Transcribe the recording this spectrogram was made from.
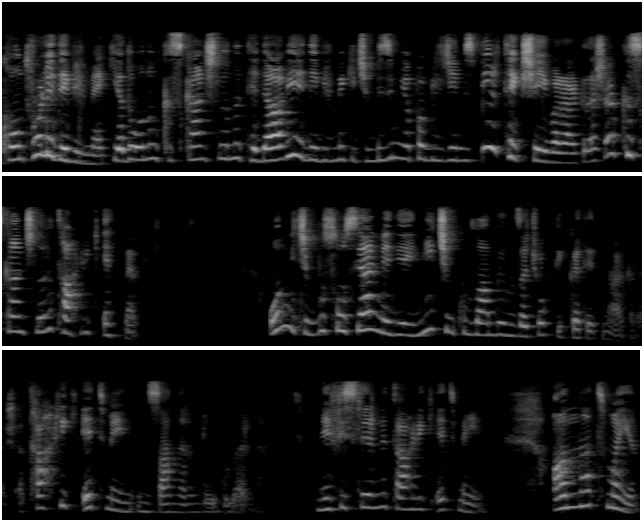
kontrol edebilmek ya da onun kıskançlığını tedavi edebilmek için bizim yapabileceğimiz bir tek şey var arkadaşlar. Kıskançları tahrik etmemek. Onun için bu sosyal medyayı niçin kullandığınıza çok dikkat edin arkadaşlar. Tahrik etmeyin insanların duygularını. Nefislerini tahrik etmeyin. Anlatmayın.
